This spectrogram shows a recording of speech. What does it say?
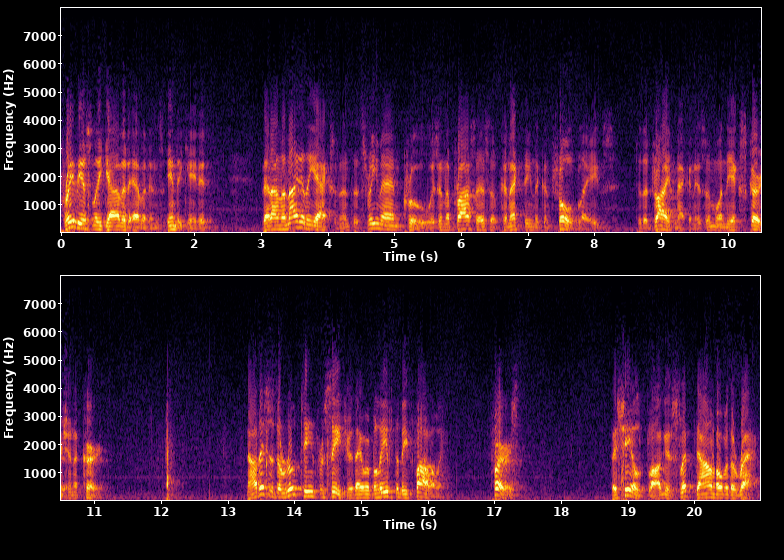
Previously gathered evidence indicated that on the night of the accident, the three-man crew was in the process of connecting the control blades to the drive mechanism when the excursion occurred. Now, this is the routine procedure they were believed to be following. First, the shield plug is slipped down over the rack.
